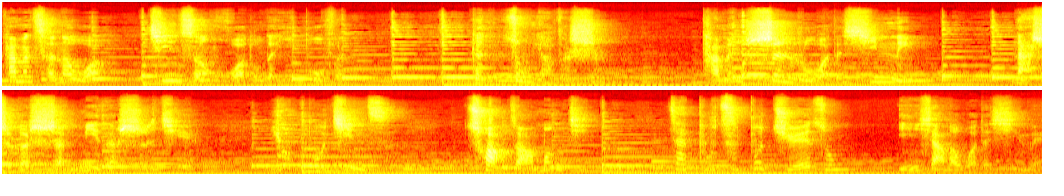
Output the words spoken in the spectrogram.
他们成了我精神活动的一部分。更重要的是。他们渗入我的心灵，那是个神秘的世界，永不静止，创造梦境，在不知不觉中影响了我的行为。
